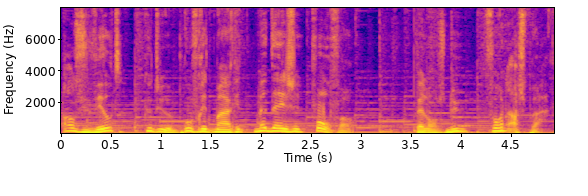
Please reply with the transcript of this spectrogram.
Als u wilt, kunt u een proefrit maken met deze Volvo. Bel ons nu voor een afspraak.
